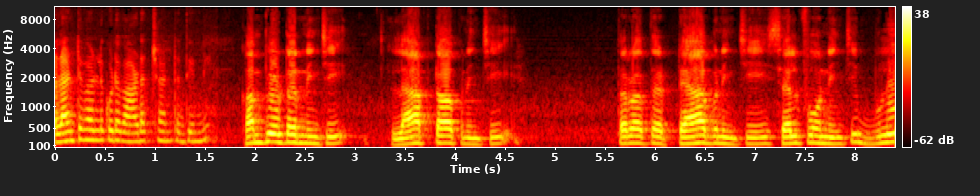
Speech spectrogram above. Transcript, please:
అలాంటి వాళ్ళు కూడా వాడచ్చు అంట దీన్ని? కంప్యూటర్ నుంచి ల్యాప్టాప్ నుంచి తర్వాత ట్యాబ్ నుంచి సెల్ ఫోన్ నుంచి బ్లూ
